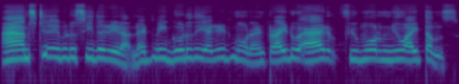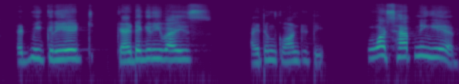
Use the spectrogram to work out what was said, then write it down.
I am still able to see the data. Let me go to the edit mode and try to add few more new items. Let me create category wise item quantity. What's happening here?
